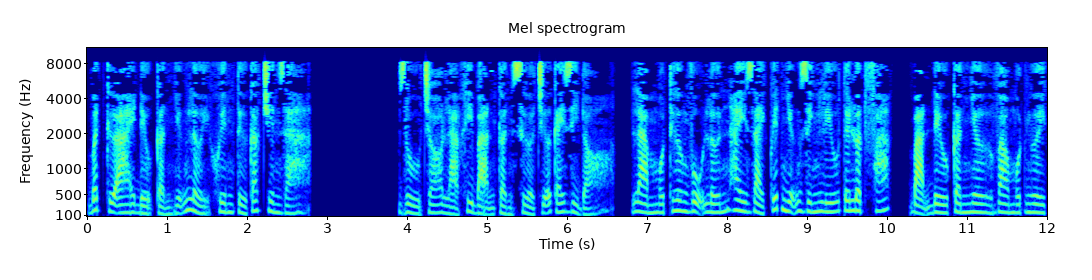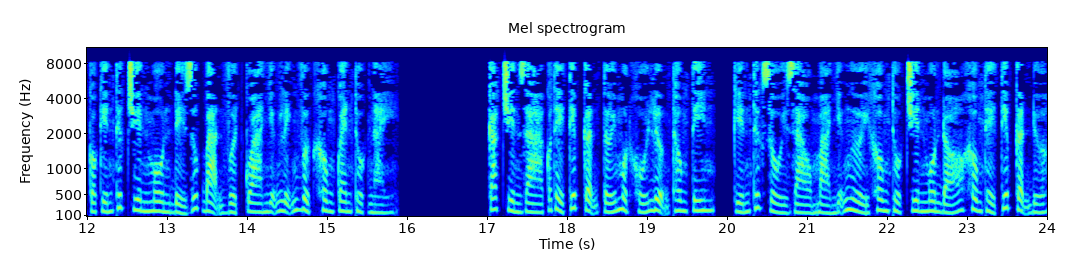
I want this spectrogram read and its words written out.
Bất cứ ai đều cần những lời khuyên từ các chuyên gia. Dù cho là khi bạn cần sửa chữa cái gì đó, làm một thương vụ lớn hay giải quyết những dính líu tới luật pháp, bạn đều cần nhờ vào một người có kiến thức chuyên môn để giúp bạn vượt qua những lĩnh vực không quen thuộc này. Các chuyên gia có thể tiếp cận tới một khối lượng thông tin kiến thức dồi dào mà những người không thuộc chuyên môn đó không thể tiếp cận được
